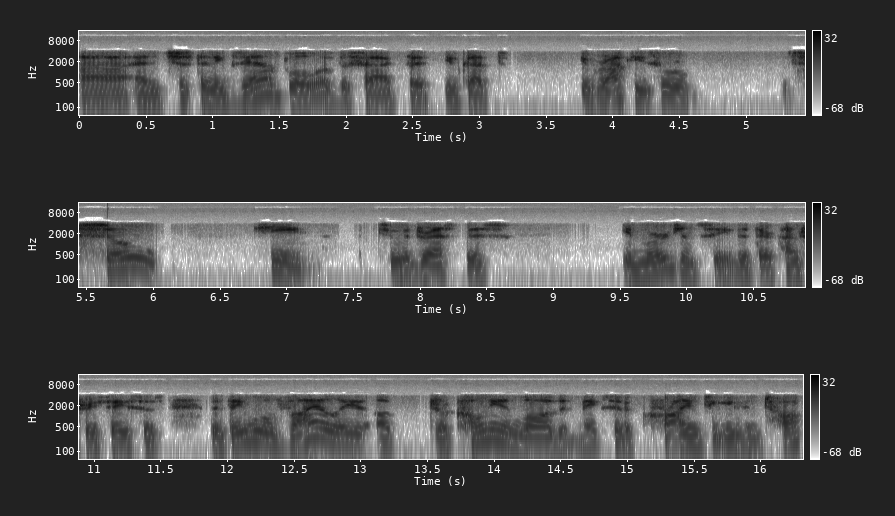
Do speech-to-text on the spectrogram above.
Uh, and just an example of the fact that you've got Iraqis who are so keen to address this emergency that their country faces that they will violate a draconian law that makes it a crime to even talk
